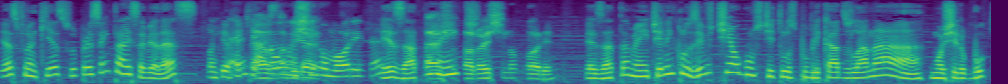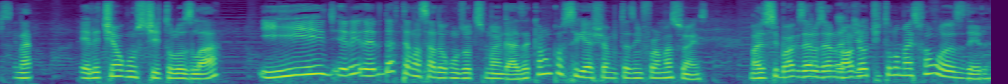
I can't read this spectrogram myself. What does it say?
e as franquias Super Sentai, sabia dessa? Franquia É que Sentai. é o. Ishinomori, né? É, Exatamente. Shotaro Ishinomori. Exatamente. Ele inclusive tinha alguns títulos publicados lá na Moshiro Books, né? Ele tinha alguns títulos lá e ele, ele deve ter lançado alguns outros mangás, é que eu não consegui achar muitas informações. Mas o Cyborg 009 é o título mais famoso dele.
